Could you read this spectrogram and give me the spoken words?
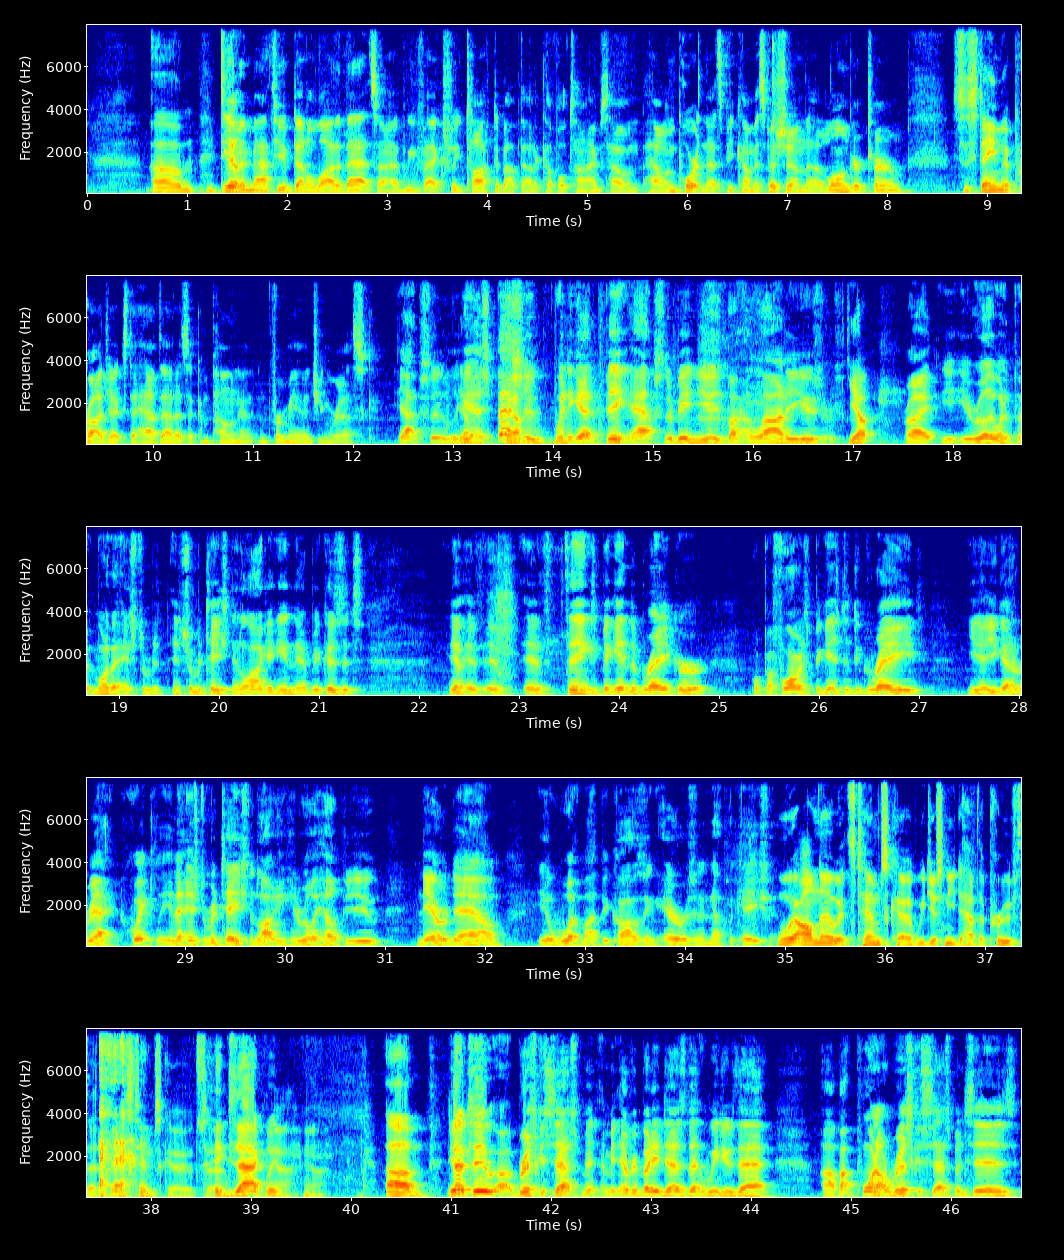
Um, Tim you know, and Matthew have done a lot of that. So we've actually talked about that a couple of times. How how important that's become, especially on the longer term sustainment projects, to have that as a component for managing risk. Yeah, absolutely. Yep. Yeah, especially yep. when you got big apps that are being used by a lot of users. Yep. Right. You, you really want to put more of that instrument, instrumentation and logging in there because it's, you know, if, if, if things begin to break or or performance begins to degrade, you know, you got to react quickly. And that instrumentation and logging can really help you narrow down, you know, what might be causing errors in an application. We all know it's Tim's code. We just need to have the proof that it is Tim's code. So exactly. Yeah. Yeah. Um, the other two, uh, risk assessment. I mean, everybody does that. We do that. Uh, my point on risk assessments is,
